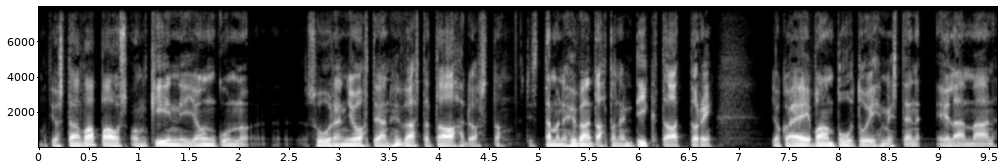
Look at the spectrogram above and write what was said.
mutta jos tämä vapaus on kiinni jonkun suuren johtajan hyvästä tahdosta, siis tämmöinen hyvän tahtoinen diktaattori, joka ei vaan puutu ihmisten elämään,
